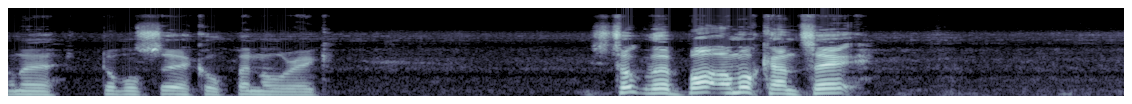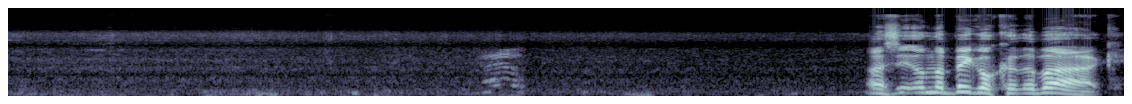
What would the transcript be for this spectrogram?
on a double circle pennel rig. It's took the bottom hook, hasn't it? Is it on the big hook at the back?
